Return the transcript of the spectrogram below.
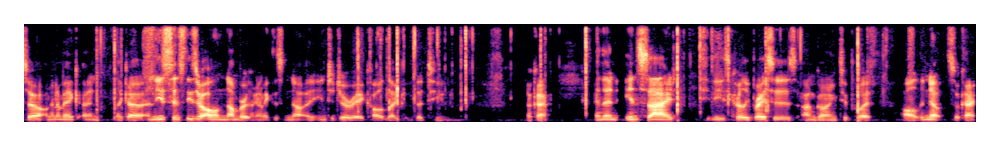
So I'm gonna make an like a and these since these are all numbers, I'm gonna make this no, an integer array called like the tune. Okay, and then inside these curly braces, I'm going to put all the notes, okay?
